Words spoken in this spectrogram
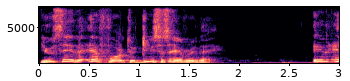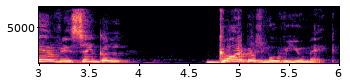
You say the F word to Jesus every day. In every single garbage movie you make.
